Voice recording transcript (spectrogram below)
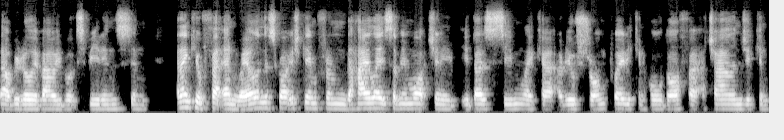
that'll be really valuable experience. And I think he'll fit in well in the Scottish game. From the highlights I've been watching, he, he does seem like a, a real strong player. He can hold off a, a, challenge. He can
